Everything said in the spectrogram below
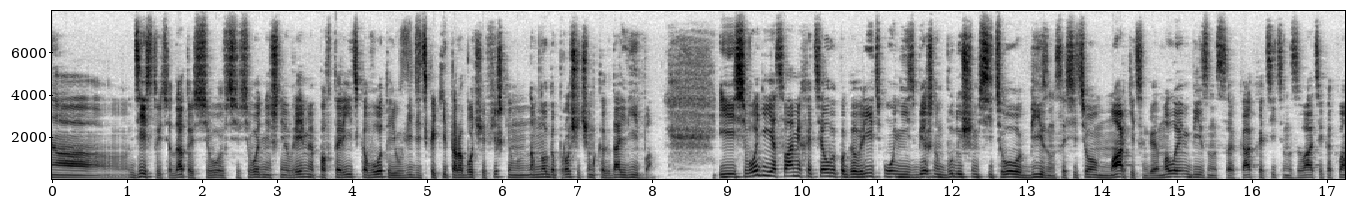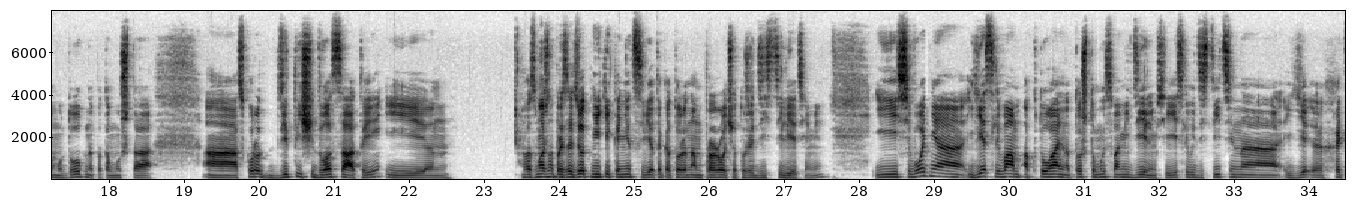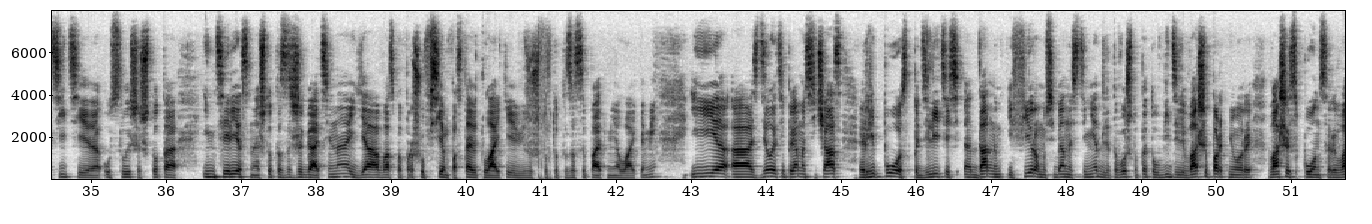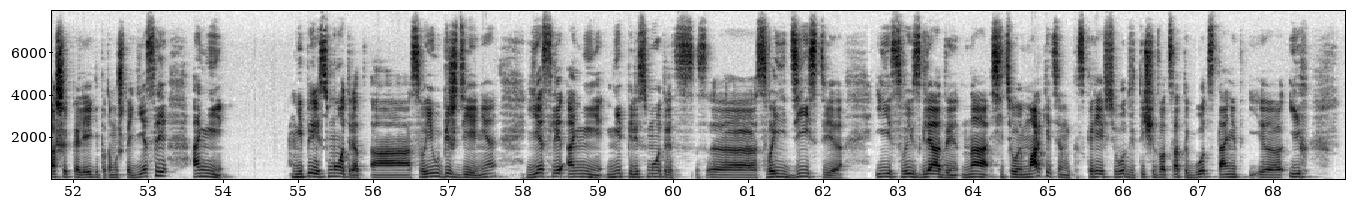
а, действуйте, да, то есть в сегодняшнее время повторить кого-то и увидеть какие-то рабочие фишки намного проще, чем когда-либо. И сегодня я с вами хотел бы поговорить о неизбежном будущем сетевого бизнеса, сетевого маркетинга, MLM бизнеса, как хотите называть и как вам удобно, потому что а, скоро 2020 и возможно произойдет некий конец света, который нам пророчат уже десятилетиями. И сегодня, если вам актуально то, что мы с вами делимся, если вы действительно хотите услышать что-то интересное, что-то зажигательное, я вас попрошу всем поставить лайки. Я вижу, что кто-то засыпает меня лайками. И а, сделайте прямо сейчас репост, поделитесь э, данным эфиром у себя на стене для того, чтобы это увидели ваши партнеры, ваши спонсоры, ваши коллеги. Потому что если они не пересмотрят а, свои убеждения, если они не пересмотрят с, э, свои действия и свои взгляды на сетевой маркетинг, скорее всего 2020 год станет э, их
